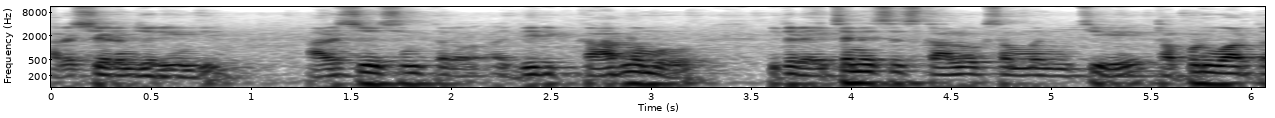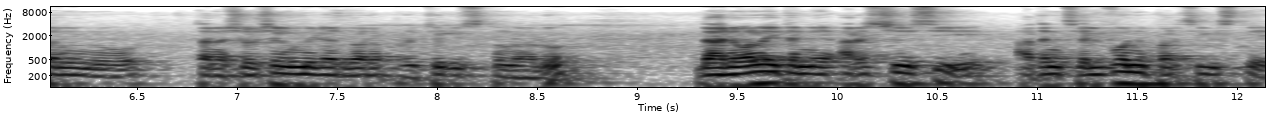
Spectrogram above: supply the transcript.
అరెస్ట్ చేయడం జరిగింది. అరెస్ట్ చేసిన తర్వాత దీనికి కారణము ఇతడు హెచ్ఎన్ఎస్ఎస్ కాలువకు సంబంధించి తప్పుడు వార్తలను తన సోషల్ మీడియా ద్వారా ప్రచురిస్తున్నారు దానివల్ల ఇతన్ని అరెస్ట్ చేసి అతని సెల్ ఫోన్ని పరిశీలిస్తే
